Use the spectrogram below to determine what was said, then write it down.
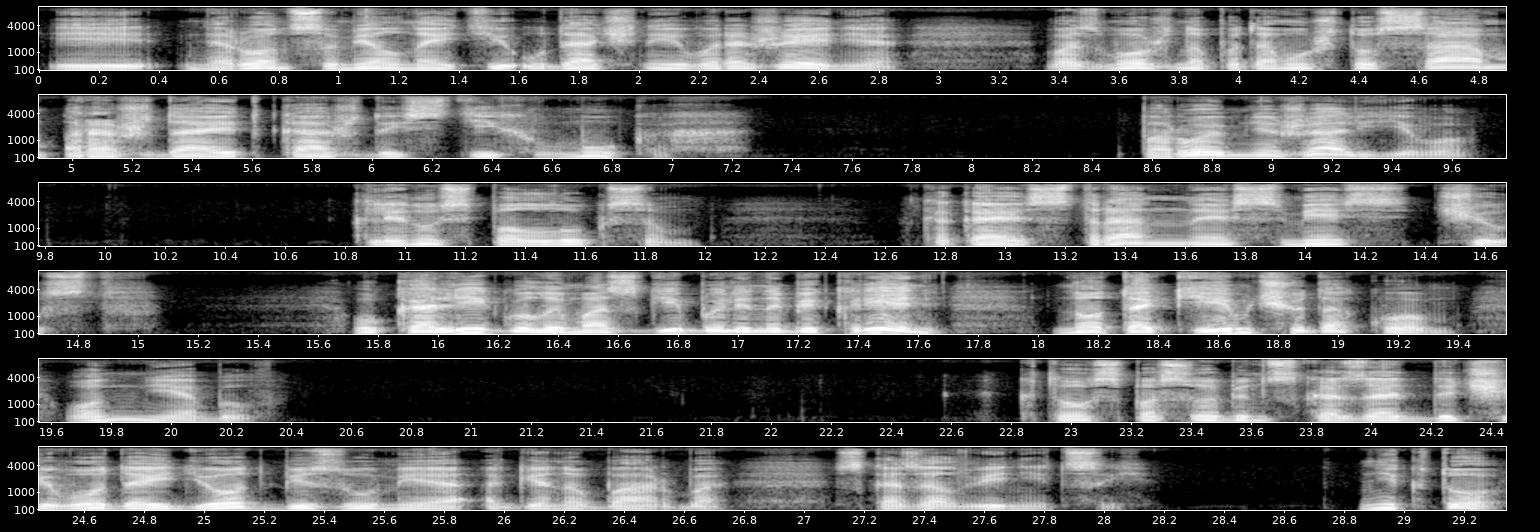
и Нерон сумел найти удачные выражения, возможно, потому что сам рождает каждый стих в муках. Порой мне жаль его. Клянусь Паллуксом, какая странная смесь чувств. У Калигулы мозги были набекрень, но таким чудаком он не был. «Кто способен сказать, до чего дойдет безумие Агенобарба?» — сказал Вениций. «Никто.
